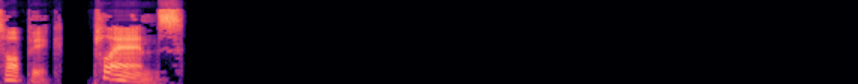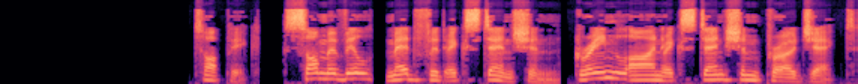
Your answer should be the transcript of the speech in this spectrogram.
Topic: Plans. Topic: Somerville Medford Extension, Green Line Extension Project.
